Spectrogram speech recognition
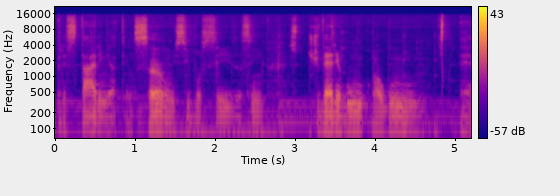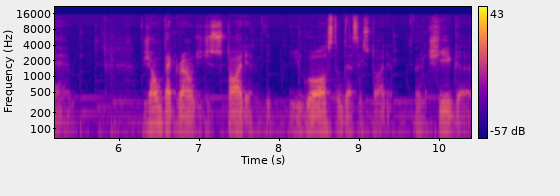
prestarem atenção e se vocês assim tiverem algum, algum é, já um background de história e, e gostam dessa história antiga,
